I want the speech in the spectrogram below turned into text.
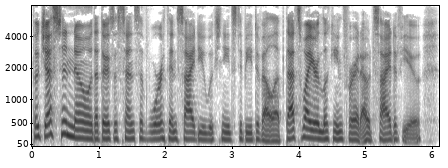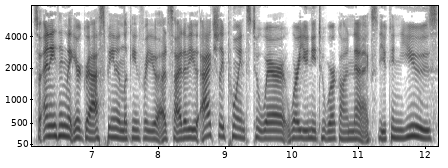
but just to know that there's a sense of worth inside you which needs to be developed. That's why you're looking for it outside of you. So anything that you're grasping and looking for you outside of you actually points to where where you need to work on next. You can use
